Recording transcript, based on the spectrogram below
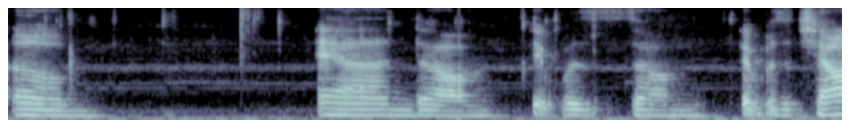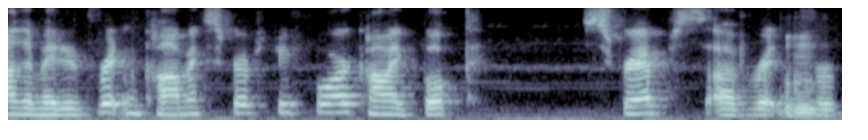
um, and um, it was um, it was a challenge. I mean, I've written comic scripts before, comic book scripts. I've written for,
